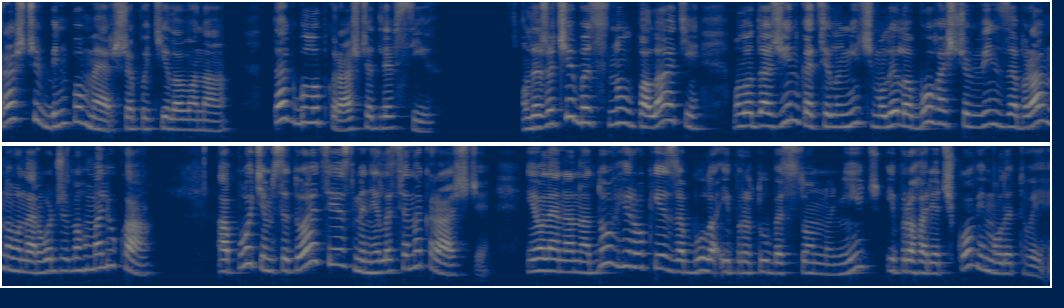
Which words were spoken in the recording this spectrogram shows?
Краще б він помер, шепотіла вона. Так було б краще для всіх. Лежачи без сну в палаті, молода жінка цілу ніч молила Бога, щоб він забрав новонародженого малюка. А потім ситуація змінилася на краще, і Олена на довгі роки забула і про ту безсонну ніч, і про гарячкові молитви.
